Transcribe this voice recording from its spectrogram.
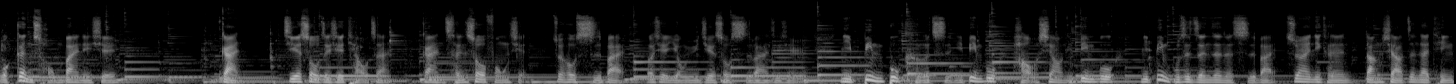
我更崇拜那些敢接受这些挑战。敢承受风险，最后失败，而且勇于接受失败的这些人，你并不可耻，你并不好笑，你并不，你并不是真正的失败。虽然你可能当下正在听，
